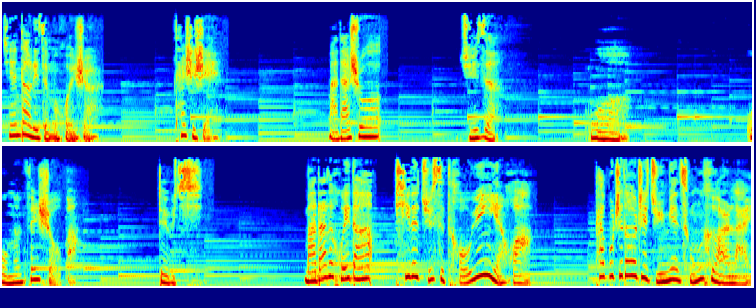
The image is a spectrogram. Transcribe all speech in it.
今天到底怎么回事儿？他是谁？马达说：“橘子，我，我们分手吧。对不起。”马达的回答劈得橘子头晕眼花，他不知道这局面从何而来。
